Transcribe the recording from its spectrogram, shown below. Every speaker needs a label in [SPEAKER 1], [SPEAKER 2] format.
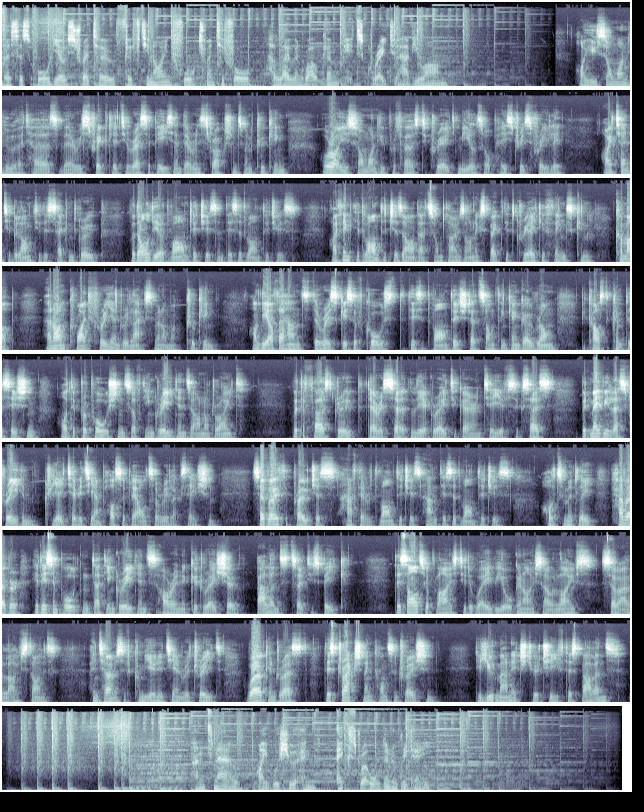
[SPEAKER 1] This is Audio Stretto 59424. Hello and welcome. It's great to have you on. Are you someone who adheres very strictly to recipes and their instructions when cooking? Or are you someone who prefers to create meals or pastries freely? I tend to belong to the second group, with all the advantages and disadvantages. I think the advantages are that sometimes unexpected creative things can come up, and I'm quite free and relaxed when I'm cooking. On the other hand, the risk is, of course, the disadvantage that something can go wrong because the composition or the proportions of the ingredients are not right. With the first group, there is certainly a greater guarantee of success, but maybe less freedom, creativity, and possibly also relaxation. So both approaches have their advantages and disadvantages. Ultimately, however, it is important that the ingredients are in a good ratio, balanced, so to speak. This also applies to the way we organize our lives, so our lifestyles. In terms of community and retreat, work and rest, distraction and concentration. Do you manage to achieve this balance? And now I wish you an extraordinary day.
